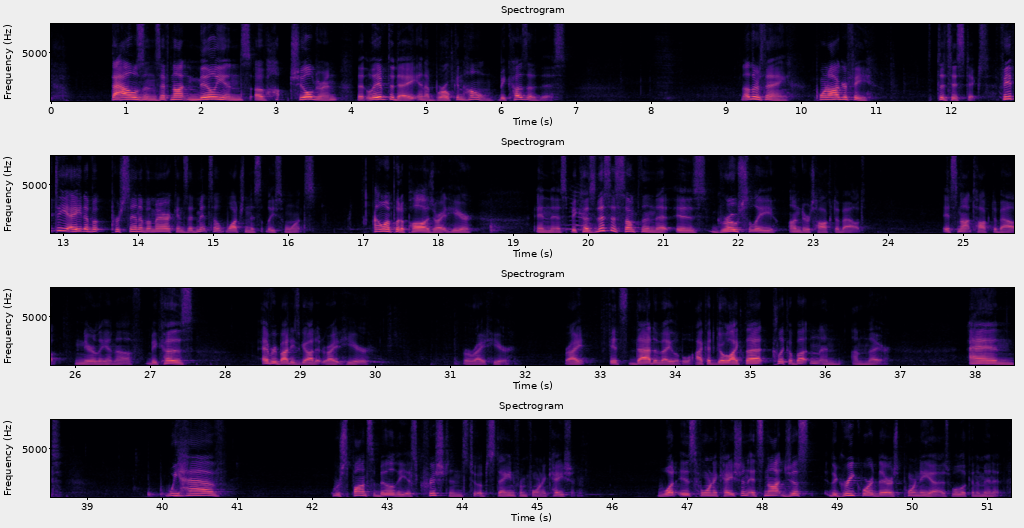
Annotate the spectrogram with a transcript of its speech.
thousands, if not millions, of children that live today in a broken home because of this. Another thing pornography statistics 58% of Americans admit to watching this at least once. I want to put a pause right here in this because this is something that is grossly under talked about. It's not talked about nearly enough because everybody's got it right here or right here, right? It's that available. I could go like that, click a button, and I'm there. And we have responsibility as Christians to abstain from fornication. What is fornication? It's not just the Greek word there is porneia, as we'll look in a minute.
